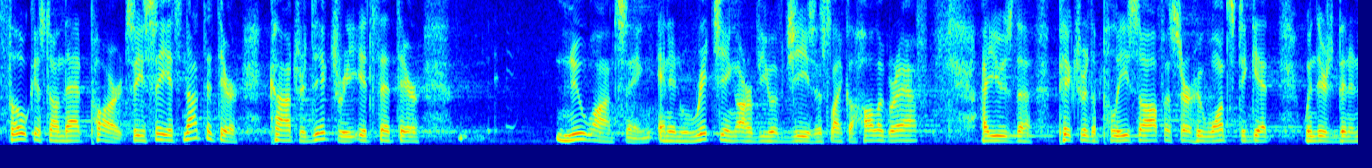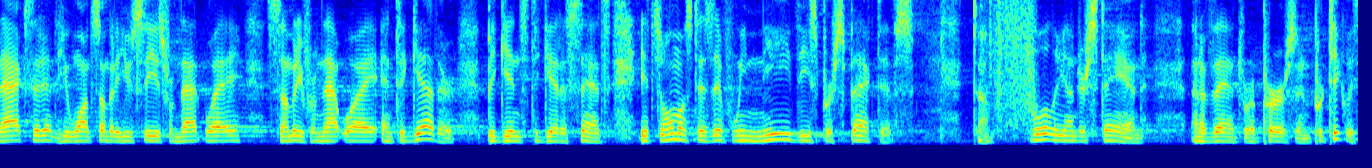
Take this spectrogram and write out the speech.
focused on that part. So you see, it's not that they're contradictory, it's that they're nuancing and enriching our view of Jesus like a holograph. I use the picture of the police officer who wants to get, when there's been an accident, he wants somebody who sees from that way, somebody from that way, and together begins to get a sense. It's almost as if we need these perspectives to fully understand an event or a person, particularly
